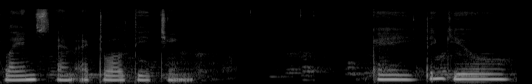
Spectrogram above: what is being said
plans, and actual teaching. Okay, thank you.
